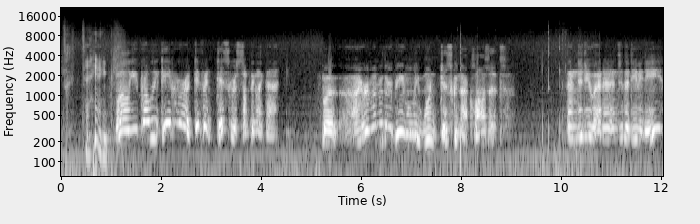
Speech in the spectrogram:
Dang. Well, you probably gave her a different disc or something like that. But I remember there being only one disc in that closet. Then did you add it into the DVD?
